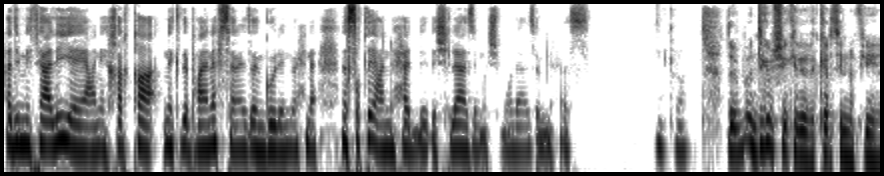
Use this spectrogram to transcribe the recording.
هذه مثالية يعني خرقاء نكذب على نفسنا إذا نقول إنه إحنا نستطيع أن نحدد إيش لازم وإيش مو لازم نحس. طيب أنت قبل شوي كذا ذكرت إنه فيه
